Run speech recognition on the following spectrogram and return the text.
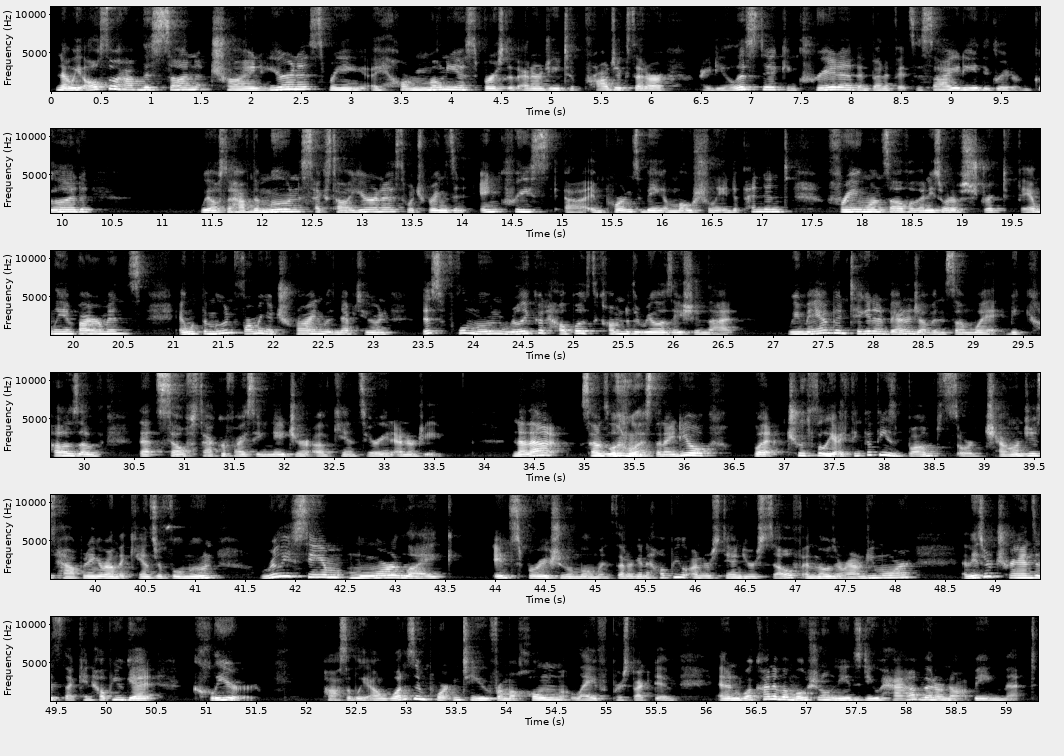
Now, we also have the Sun trine Uranus, bringing a harmonious burst of energy to projects that are idealistic and creative and benefit society, the greater good. We also have the Moon sextile Uranus, which brings an increased uh, importance of being emotionally independent, freeing oneself of any sort of strict family environments. And with the Moon forming a trine with Neptune, this full moon really could help us come to the realization that we may have been taken advantage of in some way because of that self sacrificing nature of Cancerian energy. Now, that sounds a little less than ideal, but truthfully, I think that these bumps or challenges happening around the Cancer full moon really seem more like inspirational moments that are going to help you understand yourself and those around you more. And these are transits that can help you get clear, possibly, on what is important to you from a home life perspective and what kind of emotional needs do you have that are not being met.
